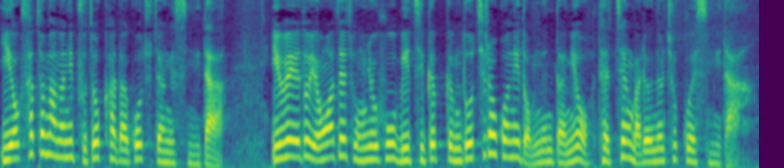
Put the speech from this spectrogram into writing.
2억 4천만 원이 부족하다고 주장했습니다. 이외에도 영화제 종료 후 미지급금도 7억 원이 넘는다며 대책 마련을 촉구했습니다.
